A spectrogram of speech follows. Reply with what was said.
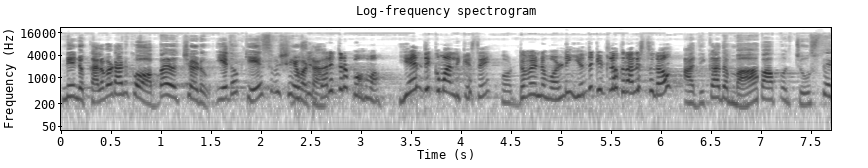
నేను కలవడానికి ఓ అబ్బాయి వచ్చాడు. ఏదో కేసు విషయమట. దరిద్ర మొహమా? ఏం దిక్కుమాలి కేసే? అడ్డమైన వాళ్ళని ఎందుకు ఇంట్లోకి రానిస్తున్నావు? అది కాదమ్మా పాపం చూస్తే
